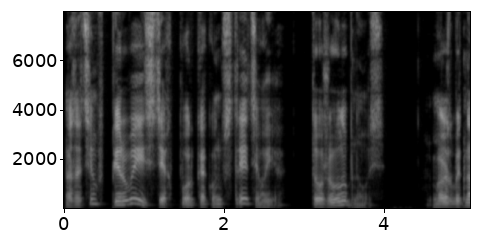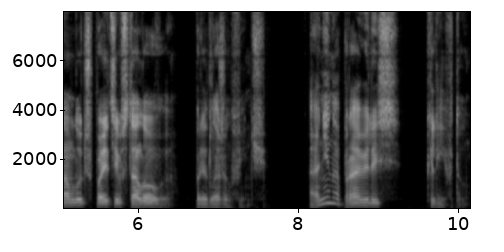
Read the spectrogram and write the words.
а затем впервые с тех пор, как он встретил ее, тоже улыбнулась. «Может быть, нам лучше пойти в столовую?» — предложил Финч. Они направились к лифту.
